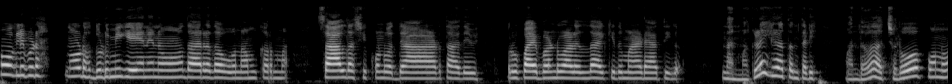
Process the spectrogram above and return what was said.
ಹೋಗ್ಲಿ ಬಿಡು. ನೋಡು, ದುಡಿಮಿಗೆ ಏನೇನೋ ದಾರದವು ನಮ್ಮ ಕರ್ಮ. ಸಾಲದ ಸಿಕ್ಕೊಂಡು ಒದ್ದಾಡ್ತಾ ಇದ್ದೀವಿ ರೂಪಾಯಿ ಬಂಡವಾಳ ಇಲ್ದ ಆಕಿದು ಮಾಡಿ ಆತೀಗ ನನ್ನ ಮಗಳಿಗೆ ಹೇಳ್ತಂತಡಿ, ಒಂದು ಚಲೋ ಫೋನು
